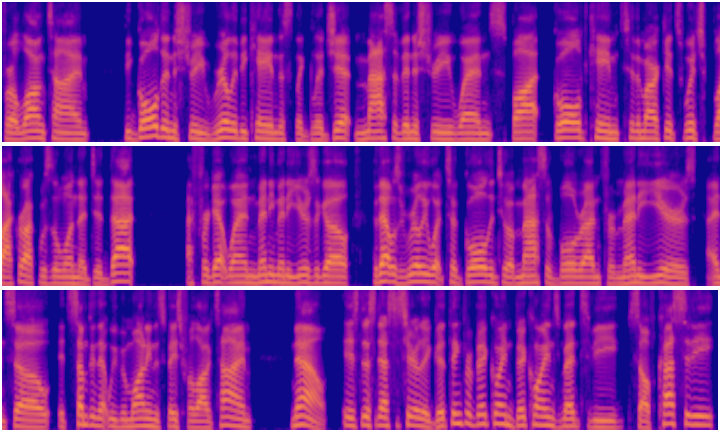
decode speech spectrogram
for a long time. The gold industry really became this like legit massive industry when spot gold came to the markets, which BlackRock was the one that did that. I forget when, many, many years ago. But that was really what took gold into a massive bull run for many years. And so it's something that we've been wanting in the space for a long time. Now, is this necessarily a good thing for Bitcoin? Bitcoin's meant to be self custody.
